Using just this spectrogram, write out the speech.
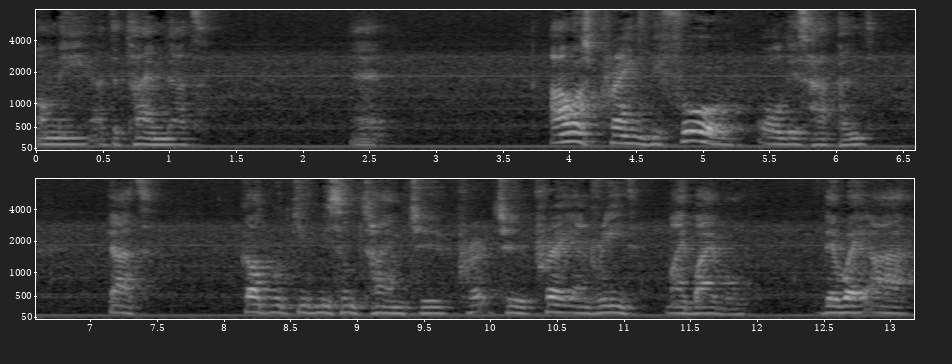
on me at the time that uh, I was praying before all this happened that God would give me some time to pray, to pray and read my Bible the way I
